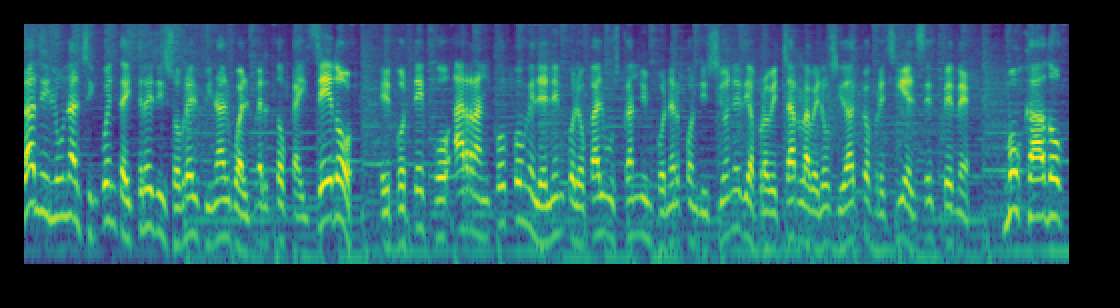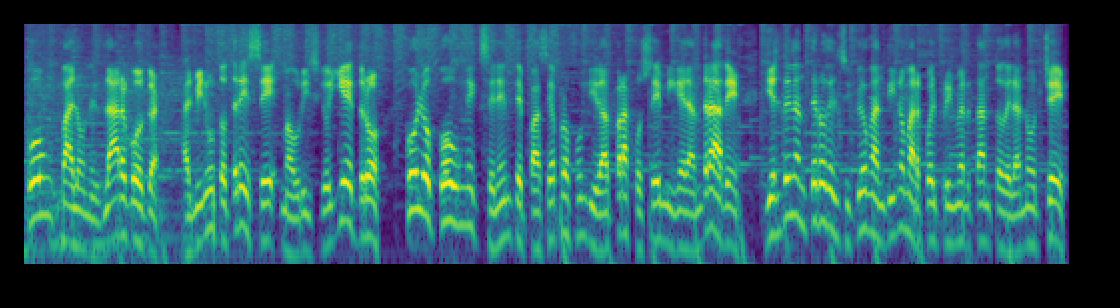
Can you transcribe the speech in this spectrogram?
Dani Luna al 53 y sobre el final Gualberto Caicedo. El cotejo arrancó con el elenco local buscando imponer condiciones y aprovechar la velocidad que ofrecía el césped mojado con balones largos. Al minuto 13, Mauricio Yedro colocó un excelente pase a profundidad para José Miguel Andrade y el delantero del ciclón andino marcó el primer tanto de la noche.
